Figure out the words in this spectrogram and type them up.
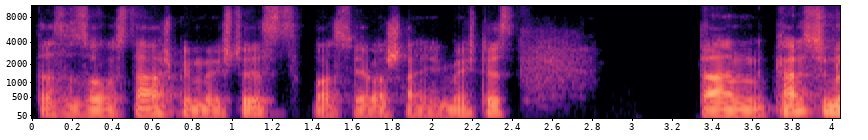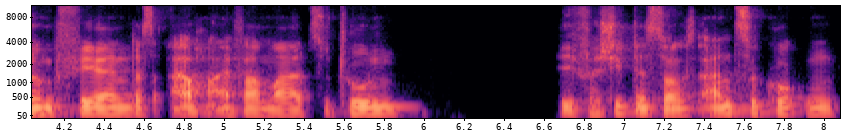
dass du Songs nachspielen möchtest, was du ja wahrscheinlich möchtest, dann kann ich dir nur empfehlen, das auch einfach mal zu tun, die verschiedenen Songs anzugucken,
